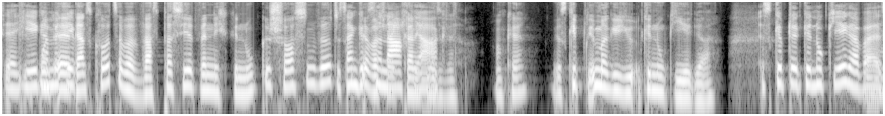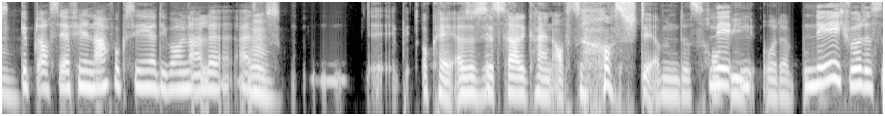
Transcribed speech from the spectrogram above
der Jäger und, äh, ganz kurz, aber was passiert, wenn nicht genug geschossen wird? Es dann gibt es ja eine Nachjagd. Okay. Es gibt immer genug Jäger. Es gibt genug Jäger, weil mhm. es gibt auch sehr viele Nachwuchsjäger, die wollen alle, also mhm. es, äh, Okay, also es ist jetzt gerade kein aussterbendes Hobby nee, oder. Nee, ich würde es,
